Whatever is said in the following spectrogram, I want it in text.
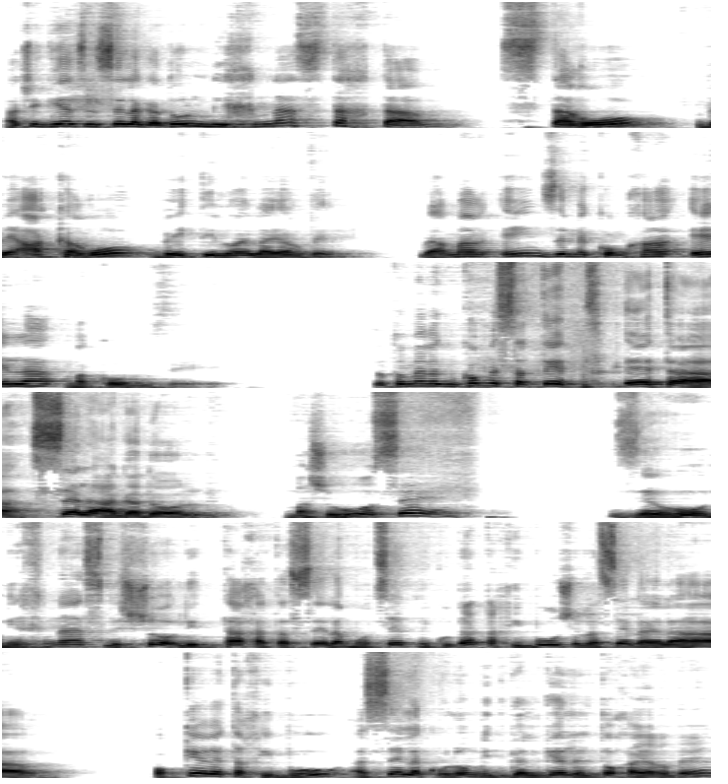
עד שהגיע אצל סלע גדול, נכנס תחתיו סתרו ועקרו והטילו אל הירדן. ואמר, אין זה מקומך אלא מקום זה. זאת אומרת, במקום לסטט את הסלע הגדול, מה שהוא עושה, זה הוא נכנס לשור, לתחת הסלע, מוצא את נקודת החיבור של הסלע אל ההר, עוקר את החיבור, הסלע כולו מתגלגל אל תוך הירדן,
